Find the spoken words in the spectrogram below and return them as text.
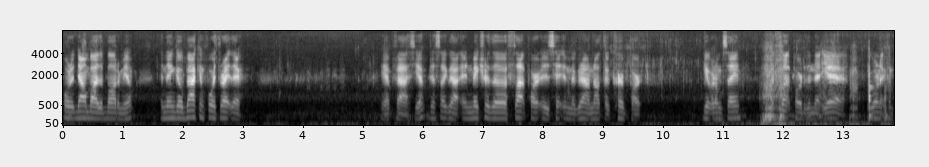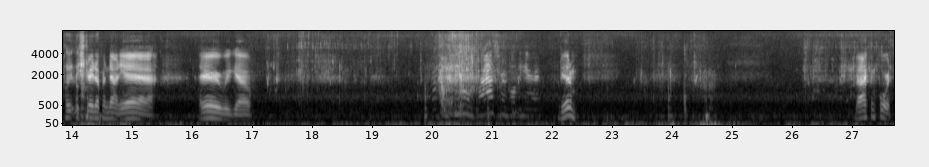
Hold it down by the bottom, yep. And then go back and forth right there. Yep, fast, yep, just like that. And make sure the flat part is hitting the ground, not the curved part. Get what I'm saying? The flat part of the net, yeah. You want it completely straight up and down. Yeah. There we go. grass shrimp over here. Get him. Back and forth.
